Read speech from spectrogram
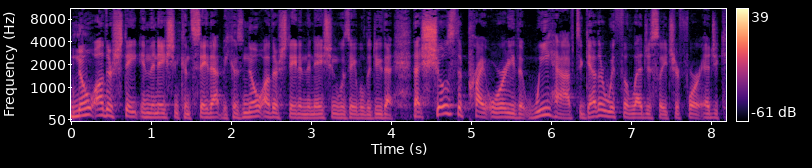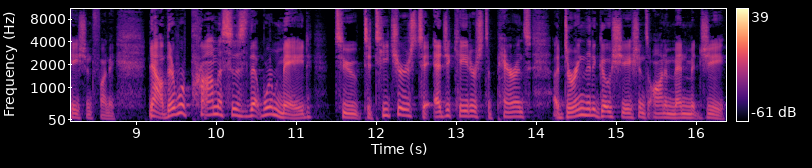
No other state in the nation can say that because no other state in the nation was able to do that. That shows the priority that we have together with the legislature for education funding. Now, there were promises that were made to, to teachers, to educators, to parents uh, during the negotiations on Amendment G.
